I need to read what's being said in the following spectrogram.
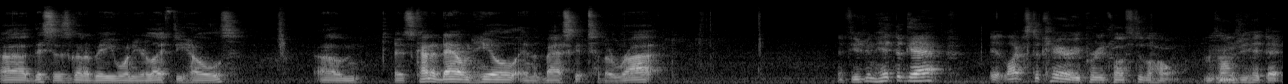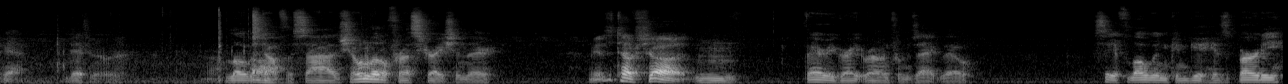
Uh, this is going to be one of your lefty holes. Um, it's kind of downhill and the basket to the right. If you can hit the gap, it likes to carry pretty close to the hole. As long as you hit that gap. Definitely. Logan's Oh. off the side, showing a little frustration there. I mean, it's a tough shot. Mm. Very great run from Zach, though. See if Logan can get his birdie.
